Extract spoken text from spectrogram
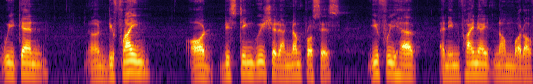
we can uh, define or distinguish a random process if we have an infinite number of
